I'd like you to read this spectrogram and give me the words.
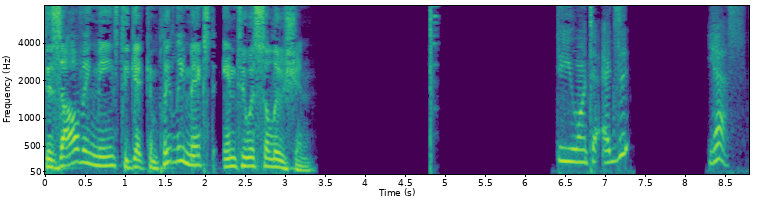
Dissolving means to get completely mixed into a solution. Do you want to exit? Yes.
